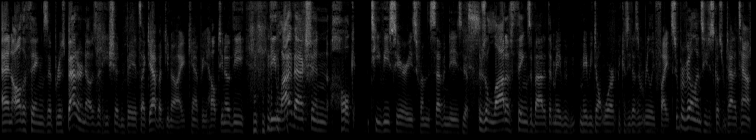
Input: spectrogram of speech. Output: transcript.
and all the things that Bruce Banner knows that he shouldn't be. It's like, yeah, but you know, I can't be helped. You know, the the live action Hulk TV series from the 70s. Yes. There's a lot of things about it that maybe maybe don't work because he doesn't really fight supervillains. He just goes from town to town.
